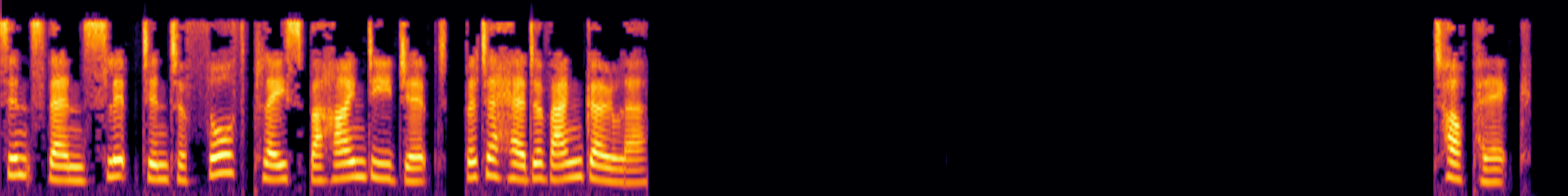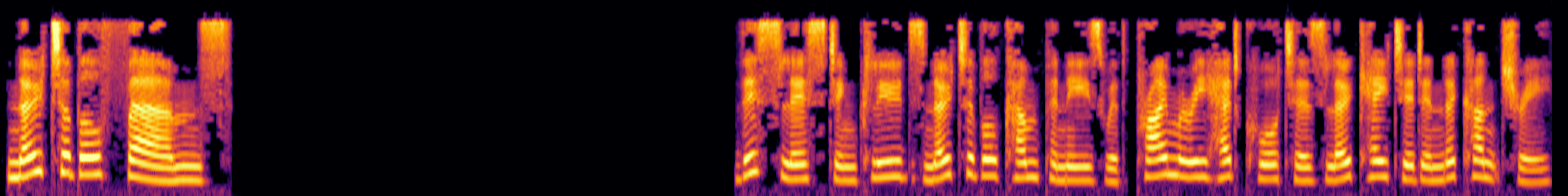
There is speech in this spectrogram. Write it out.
since then slipped into fourth place behind Egypt, but ahead of Angola. Notable firms. This list includes notable companies with primary headquarters located in the country.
